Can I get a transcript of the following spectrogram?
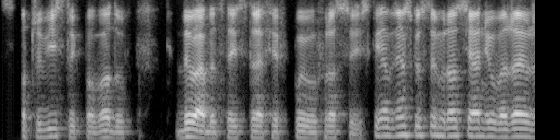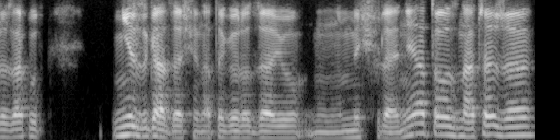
z oczywistych powodów byłaby w tej strefie wpływów rosyjskiej, a w związku z tym Rosjanie uważają, że Zachód nie zgadza się na tego rodzaju mm, myślenie, a to oznacza, że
